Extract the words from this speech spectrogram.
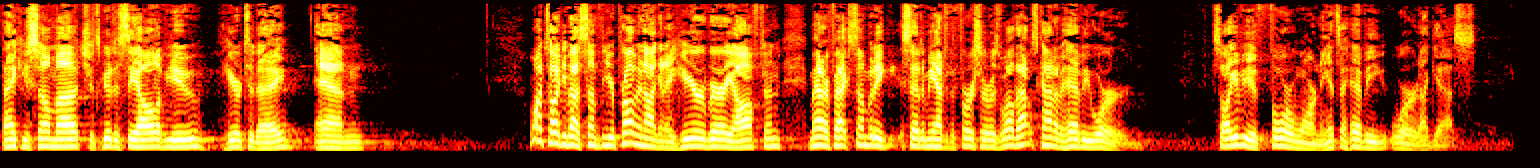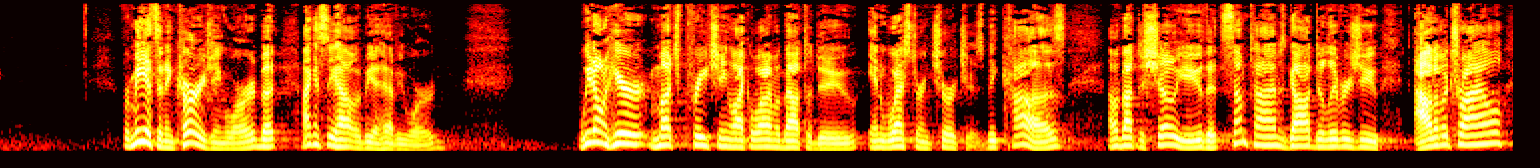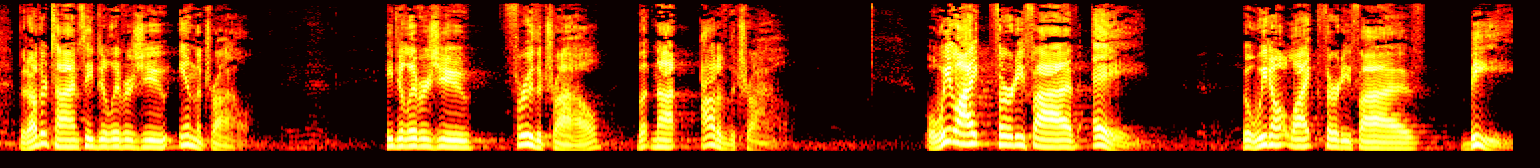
Thank you so much. It's good to see all of you here today. And I want to talk to you about something you're probably not going to hear very often. Matter of fact, somebody said to me after the first service, well, that was kind of a heavy word. So I'll give you a forewarning. It's a heavy word, I guess. For me, it's an encouraging word, but I can see how it would be a heavy word. We don't hear much preaching like what I'm about to do in Western churches because I'm about to show you that sometimes God delivers you out of a trial, but other times He delivers you in the trial. He delivers you through the trial, but not out of the trial. Well, we like 35A, but we don't like 35B.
